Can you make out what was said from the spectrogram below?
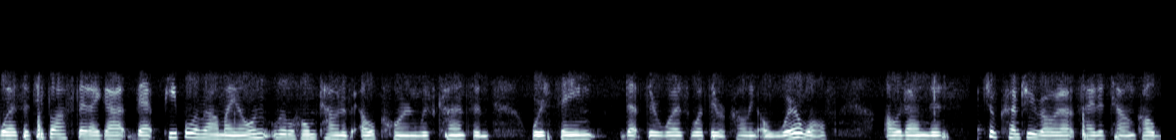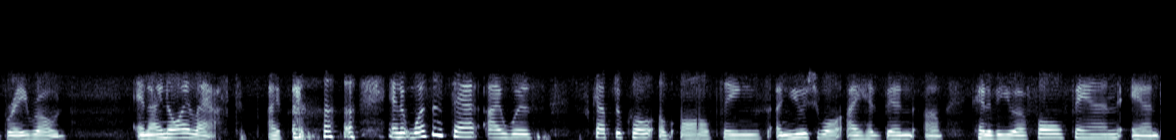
was a tip off that I got that people around my own little hometown of Elkhorn, Wisconsin, were saying that there was what they were calling a werewolf out on this stretch of country road outside of town called Bray Road. And I know I laughed. I and it wasn't that I was skeptical of all things unusual. I had been um, kind of a UFO fan and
